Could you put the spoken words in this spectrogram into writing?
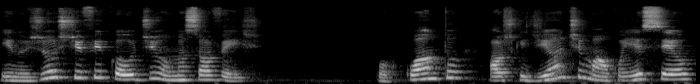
e nos justificou de uma só vez. Porquanto, aos que de antemão conheceu,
